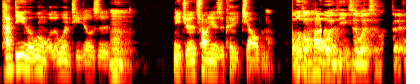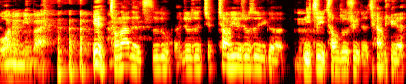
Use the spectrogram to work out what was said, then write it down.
他第一个问我的问题就是，嗯，你觉得创业是可以教的吗？我懂他的问题是问什么，对我完全明白。因为从他的思路，可能就是创业就是一个嗯你自己冲出去的这样的一个、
